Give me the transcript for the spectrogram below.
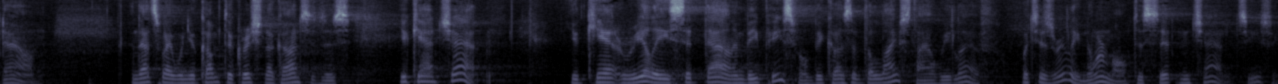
down. And that's why when you come to Krishna consciousness, you can't chant. You can't really sit down and be peaceful because of the lifestyle we live, which is really normal to sit and chant. It's easy.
